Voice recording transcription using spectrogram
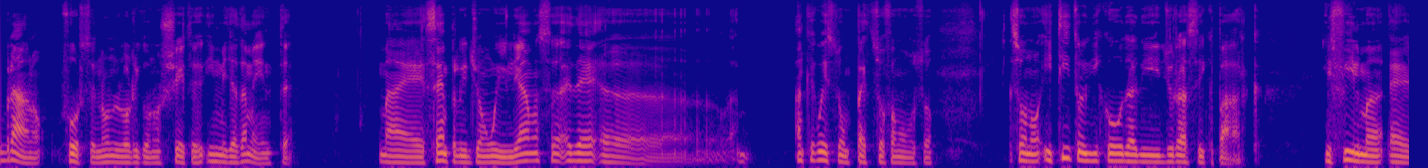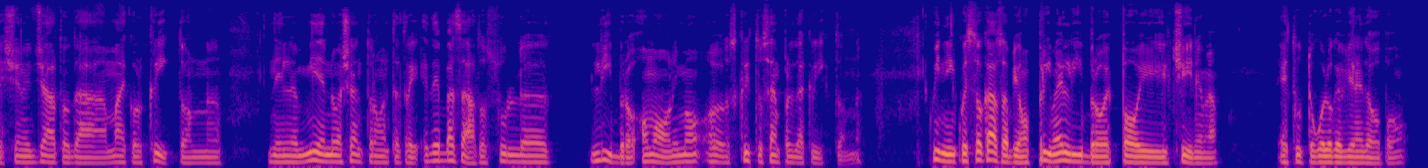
Brano forse non lo riconoscete immediatamente, ma è sempre di John Williams ed è eh, anche questo un pezzo famoso. Sono i titoli di coda di Jurassic Park. Il film è sceneggiato da Michael Crichton nel 1993 ed è basato sul libro omonimo eh, scritto sempre da Crichton. Quindi in questo caso abbiamo prima il libro e poi il cinema e tutto quello che viene dopo.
